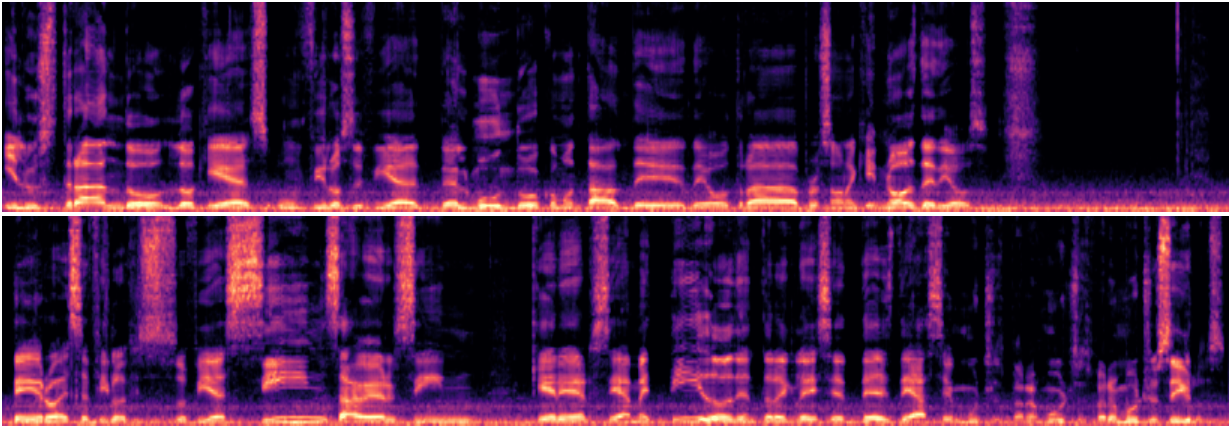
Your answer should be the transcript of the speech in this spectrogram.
ilustrando lo que es una filosofía del mundo como tal, de, de otra persona que no es de Dios. Pero esa filosofía sin saber, sin querer, se ha metido dentro de la iglesia desde hace muchos, pero muchos, pero muchos siglos.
